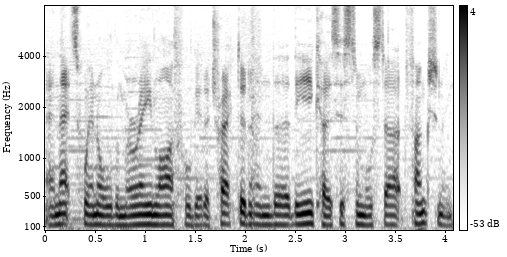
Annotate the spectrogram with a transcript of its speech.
and that's when all the marine life will get attracted and the, the ecosystem will start functioning.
